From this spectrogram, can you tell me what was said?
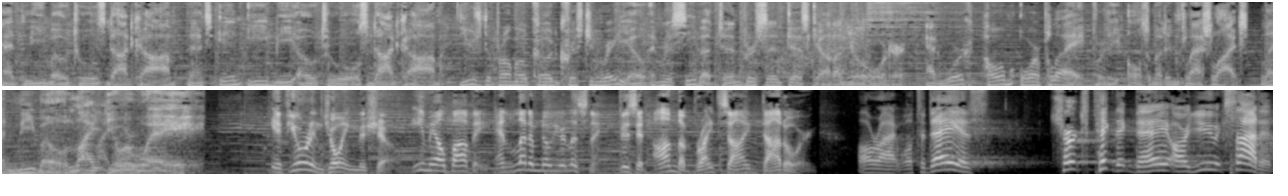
at nebotools.com. That's N E B O Tools.com. Use the promo code Christian Radio and receive a 10% discount on your order at work, home, or play for the ultimate in flashlights. Let Nebo light your way. If you're enjoying the show, email Bobby and let him know you're listening. Visit onthebrightside.org. All right, well, today is church picnic day. Are you excited?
